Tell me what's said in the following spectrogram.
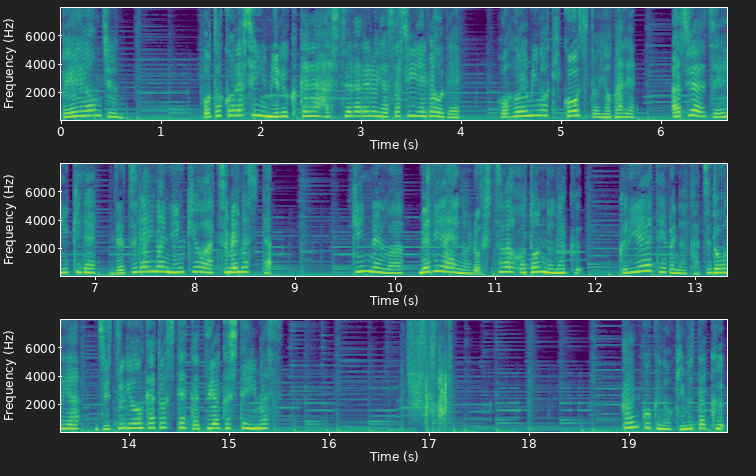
ペイヨンジュン。男らしい魅力から発せられる優しい笑顔で、微笑みの貴公子と呼ばれ、アジア全域で絶大な人気を集めました。近年はメディアへの露出はほとんどなく、クリエイティブな活動や実業家として活躍しています。韓国のキムタク、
